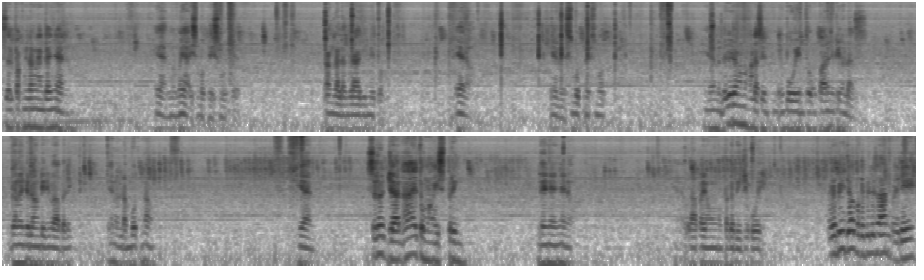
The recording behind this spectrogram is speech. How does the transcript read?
Salpak niyo lang ng ganyan. Yan, mamaya smooth na smooth yan. Tanggal ang dragging nito. Ayan o. Yan, smooth na smooth. Yan, madali lang makalasin. Ibuhin to kung paano nyo kinalas. Ganun nyo lang din ibabalik. Yan, ang lambot lang. Yan. Sunod dyan, ah, itong mga spring. Ganyan yan o. Yan, Wala pa yung taga-video ko eh. Taga-video, pakibilisan, pwede.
